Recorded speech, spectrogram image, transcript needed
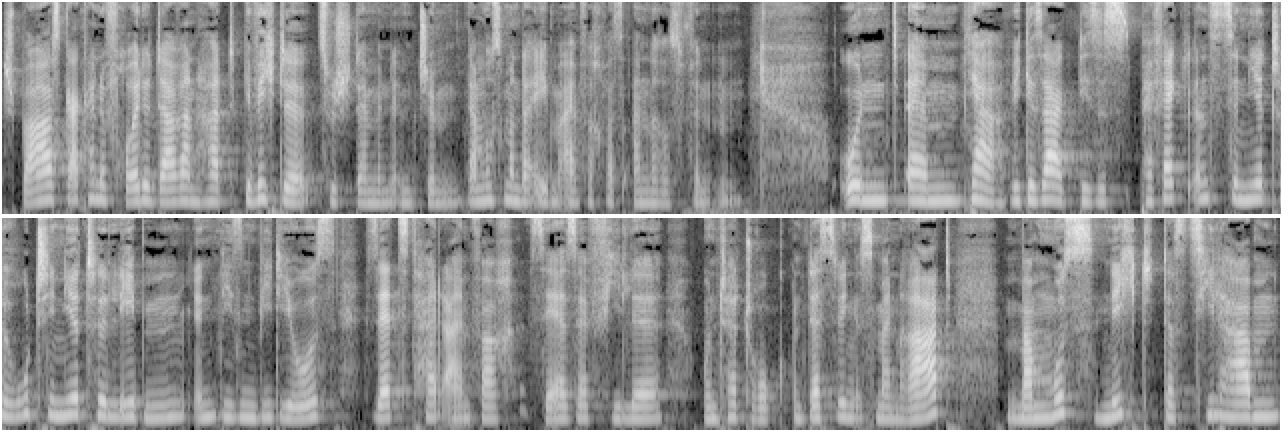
Spaß, gar keine Freude daran hat, Gewichte zu stemmen im Gym. Dann muss man da eben einfach was anderes finden. Und ähm, ja, wie gesagt, dieses perfekt inszenierte, routinierte Leben in diesen Videos setzt halt einfach sehr, sehr viele unter Druck. Und deswegen ist mein Rat, man muss nicht das Ziel haben,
